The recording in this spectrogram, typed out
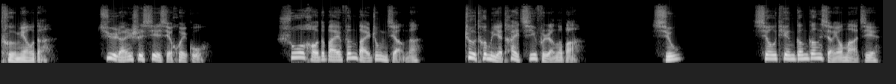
特喵的，居然是谢谢惠顾！说好的百分百中奖呢？这特么也太欺负人了吧！咻！萧天刚刚想要骂街，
